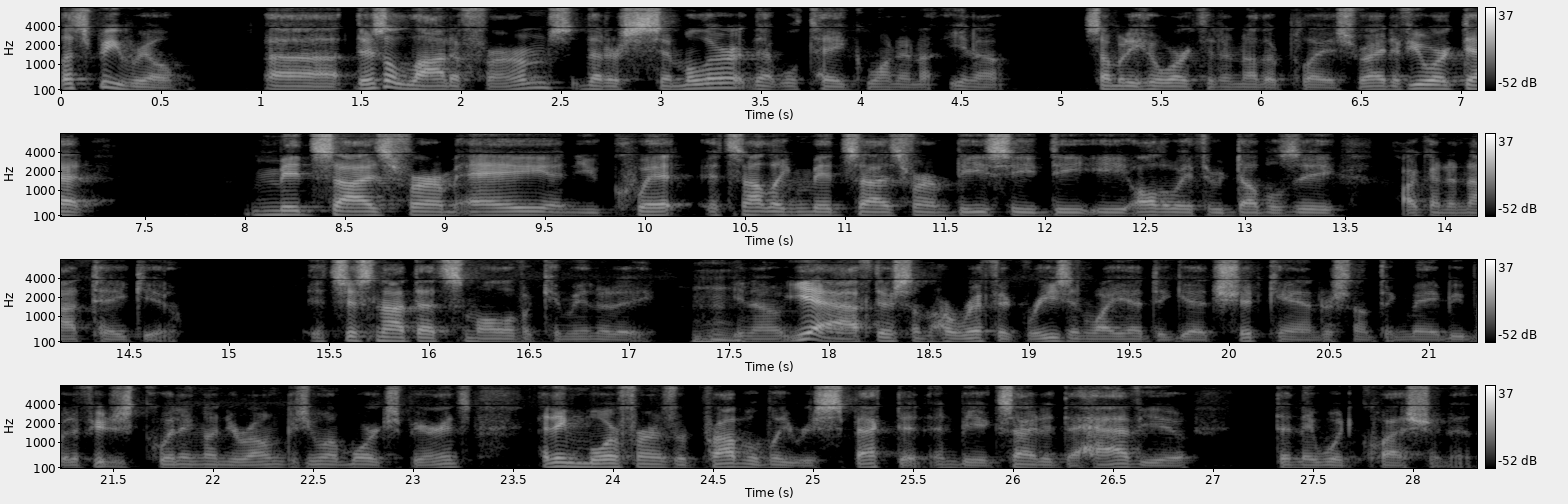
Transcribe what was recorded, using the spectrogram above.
let's be real. Uh, there's a lot of firms that are similar that will take one and you know somebody who worked at another place, right? If you worked at mid-sized firm A and you quit, it's not like mid-sized firm B, C, D, E, all the way through double Z are going to not take you. It's just not that small of a community. Mhm. You know, yeah, if there's some horrific reason why you had to get shit canned or something, maybe. But if you're just quitting on your own because you want more experience, I think more firms would probably respect it and be excited to have you than they would question it.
